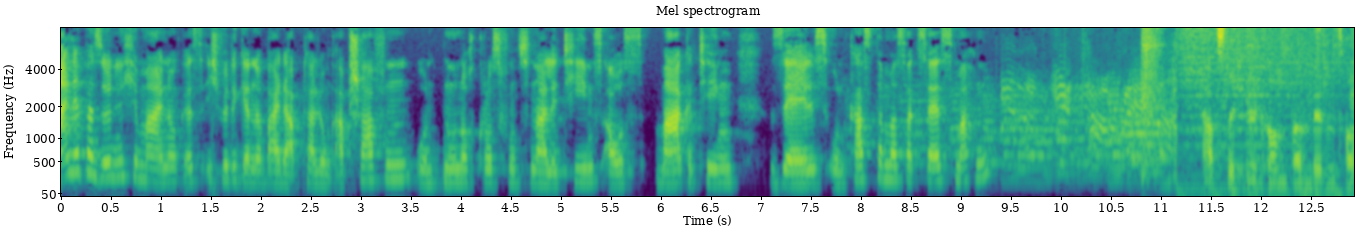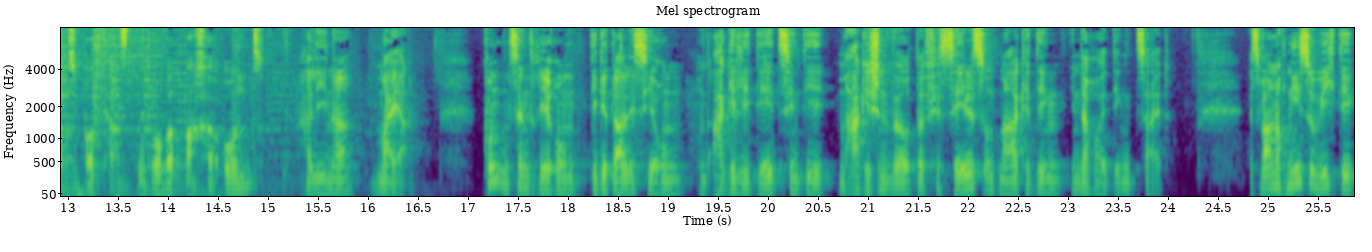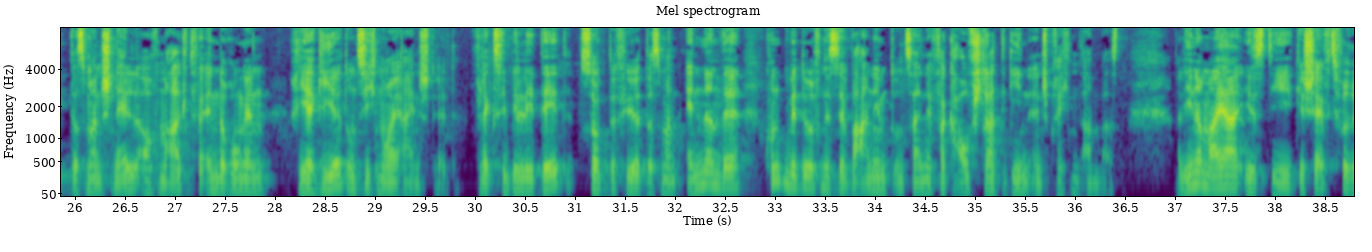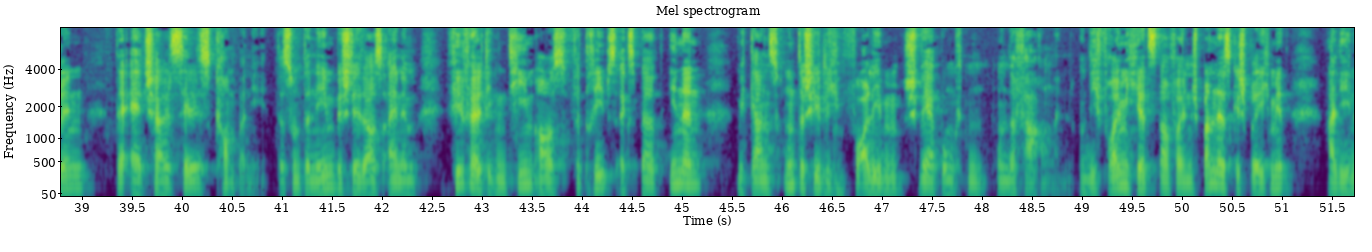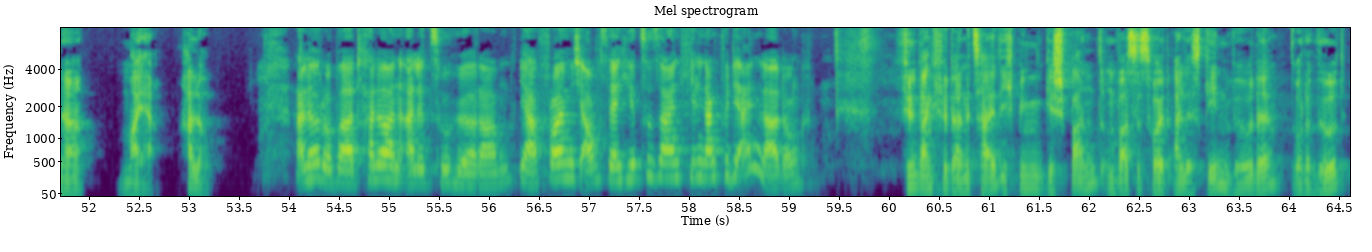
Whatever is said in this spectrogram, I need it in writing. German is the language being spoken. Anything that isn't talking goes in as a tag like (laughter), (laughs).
Meine persönliche Meinung ist, ich würde gerne beide Abteilungen abschaffen und nur noch großfunktionale Teams aus Marketing, Sales und Customer Success machen. Herzlich willkommen beim Little Talks Podcast mit Robert Bacher und Halina Meyer. Kundenzentrierung, Digitalisierung und Agilität sind die magischen Wörter für Sales und Marketing in der heutigen Zeit. Es war noch nie so wichtig, dass man schnell auf Marktveränderungen reagiert und sich neu einstellt. Flexibilität sorgt dafür, dass man ändernde Kundenbedürfnisse wahrnimmt und seine Verkaufsstrategien entsprechend anpasst. Alina Meyer ist die Geschäftsführerin der Agile Sales Company. Das Unternehmen besteht aus einem vielfältigen Team aus VertriebsexpertInnen mit ganz unterschiedlichen Vorlieben, Schwerpunkten und Erfahrungen. Und ich freue mich jetzt auf ein spannendes Gespräch mit Alina Meyer. Hallo. Hallo Robert, hallo an alle Zuhörer. Ja, freue mich auch sehr hier zu sein. Vielen Dank für die Einladung. Vielen Dank für deine Zeit. Ich bin gespannt, um was es heute alles gehen würde oder wird.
